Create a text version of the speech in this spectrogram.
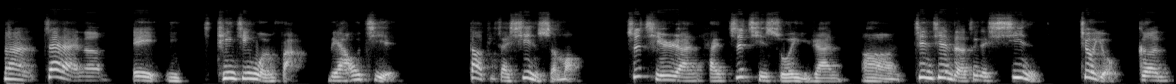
那再来呢？诶，你听经闻法，了解到底在信什么？知其然，还知其所以然啊！渐渐的，这个信就有根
